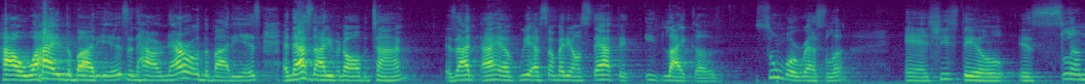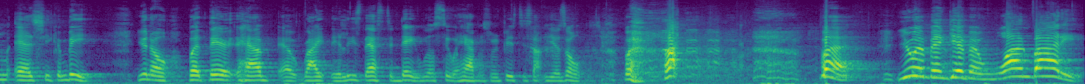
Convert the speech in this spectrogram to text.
how wide the body is and how narrow the body is. And that's not even all the time. As I, I have, we have somebody on staff that eat like a sumo wrestler, and she still is slim as she can be. You know, but there have, uh, right, at least that's today. We'll see what happens when 50 something years old. But, but you have been given one body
